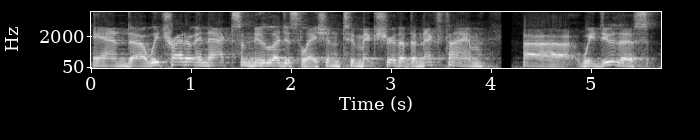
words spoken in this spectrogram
and uh, we try to enact some new legislation to make sure that the next time uh, we do this,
